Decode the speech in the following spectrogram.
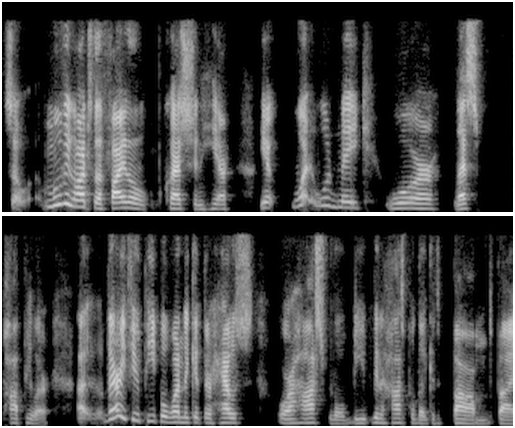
so moving on to the final question here you know, what would make war less popular? Uh, very few people want to get their house or a hospital be in a hospital that gets bombed by,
